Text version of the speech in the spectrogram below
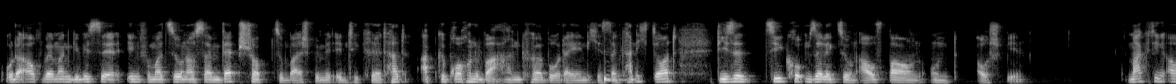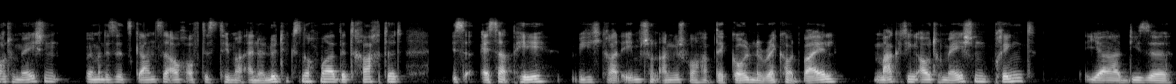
Oder auch wenn man gewisse Informationen aus seinem Webshop zum Beispiel mit integriert hat, abgebrochene Warenkörbe oder ähnliches, mhm. dann kann ich dort diese Zielgruppenselektion aufbauen und ausspielen. Marketing Automation, wenn man das jetzt Ganze auch auf das Thema Analytics nochmal betrachtet, ist SAP, wie ich gerade eben schon angesprochen habe, der goldene Rekord, weil Marketing Automation bringt ja diese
